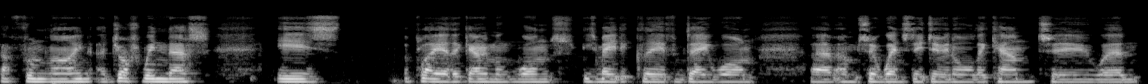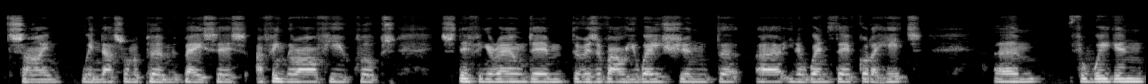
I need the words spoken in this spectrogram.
that front line. Uh, Josh Windass is a player that Gary Monk wants. He's made it clear from day one. Um, and so Wednesday doing all they can to um, sign Windass on a permanent basis. I think there are a few clubs sniffing around him. There is a valuation that uh, you know Wednesday have got a hit um, for Wigan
